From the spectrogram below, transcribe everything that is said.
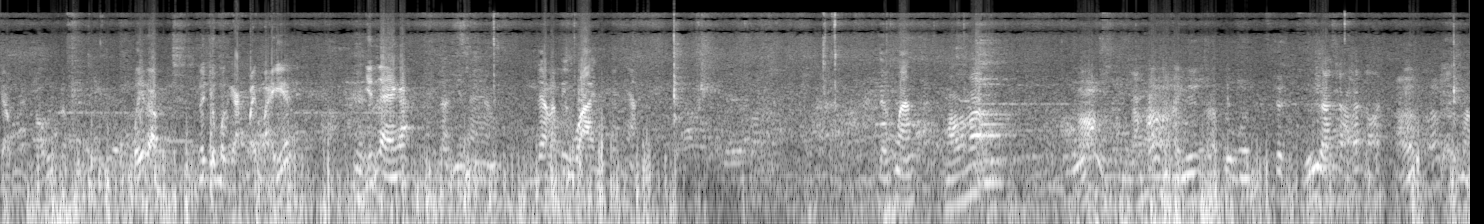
Chồng này khó biết lắm không biết đâu. Nói chung là gặt bảy bảy á. Vĩnh an á là như thế nào? Ra là bên ngoài nha cả nhà được không anh ngon á. Ngon lắm. hết rồi, nhiên là tôi giữ ra sao hết rồi. Mà.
